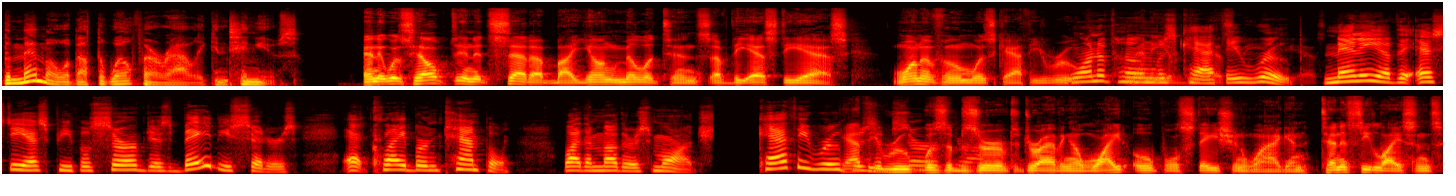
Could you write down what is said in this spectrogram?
The memo about the welfare rally continues. And it was helped in its setup by young militants of the SDS, one of whom was Kathy Roop. One of whom Many was of Kathy Roop. Many of the SDS people served as babysitters at Clayborn Temple while the mothers marched. Kathy Roop Kathy was Roop was observed driving a white Opel station wagon, Tennessee license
